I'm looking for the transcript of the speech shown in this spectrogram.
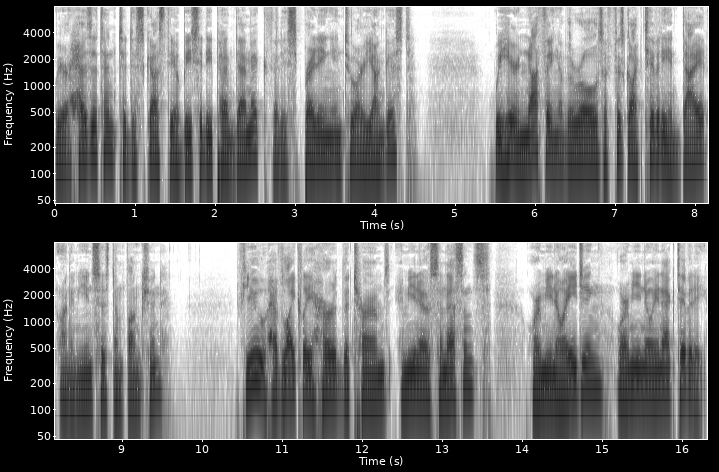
We are hesitant to discuss the obesity pandemic that is spreading into our youngest. We hear nothing of the roles of physical activity and diet on immune system function. Few have likely heard the terms immunosenescence, or immunoaging, or immunoinactivity.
